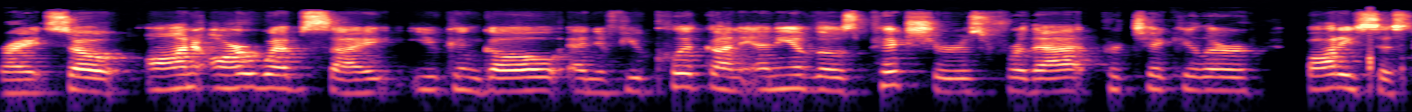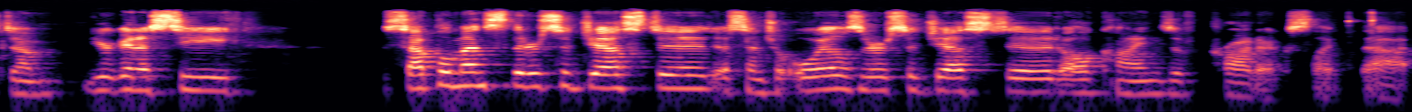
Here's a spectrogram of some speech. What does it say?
right? So on our website, you can go and if you click on any of those pictures for that particular body system, you're going to see supplements that are suggested, essential oils that are suggested, all kinds of products like that.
